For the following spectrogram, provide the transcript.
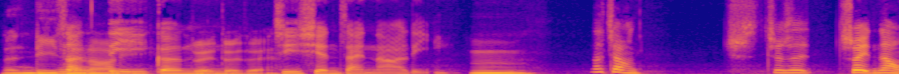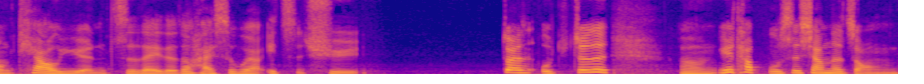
能力在哪里，跟对对对极限在哪里？嗯，那这样就是所以那种跳远之类的，都还是会要一直去但，我就是。嗯，因为它不是像那种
